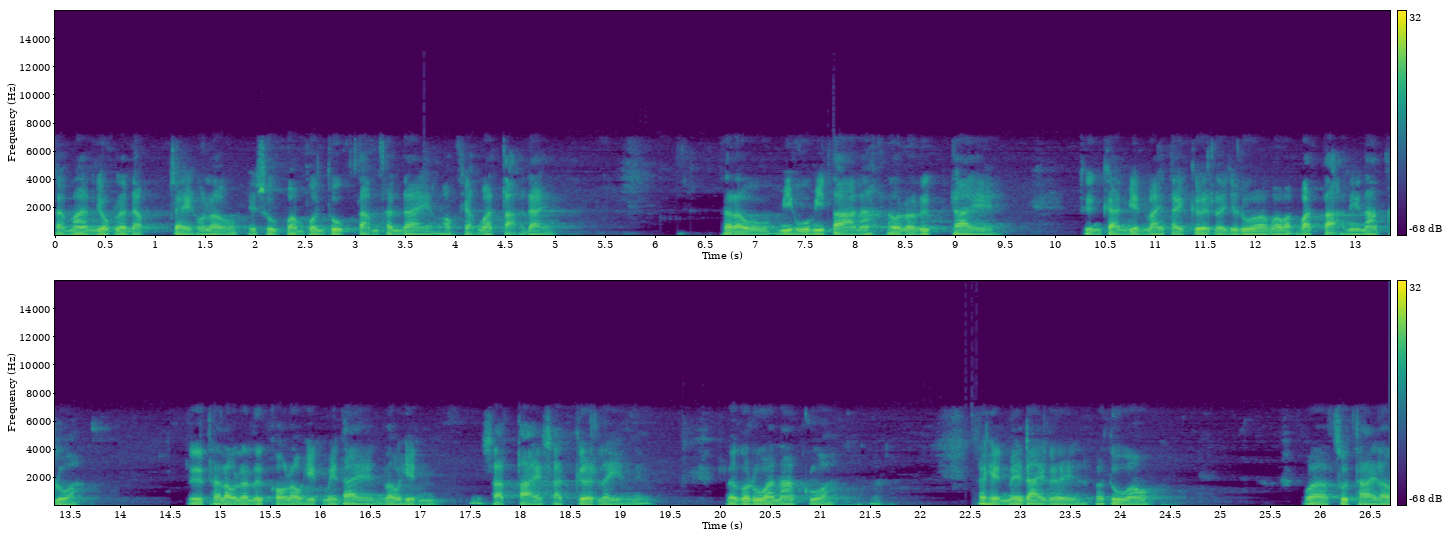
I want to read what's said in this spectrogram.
สามารถยกระดับใจของเราไปสู่ความพ้นทุกข์ตามท่านได้ออกจากวัฏฏะได้ ถ้าเรามีหูมีตานะเราระลึกได้ ถึงการเวียนว่ายตายเกิดเราจะรู้ว่าวัฏฏะนี่น่ากลัว หรือถ้าเราระลึกของเราเองไม่ได้ เราเห็นสัตว์ตายสัตว์เกิดอะไรอย่างนี้เราก็รู้ว่าน่ากลัว ถ้าเห็นไม่ได้เลย ก็ดูเอา ว่าสุดท้ายเรา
